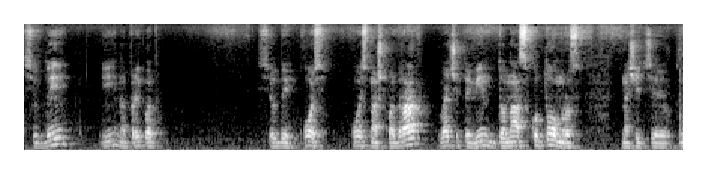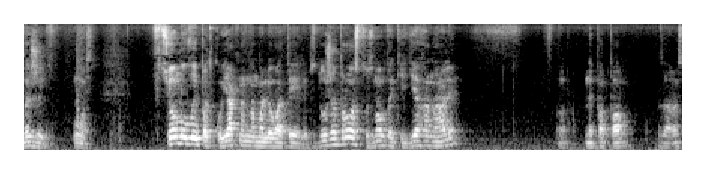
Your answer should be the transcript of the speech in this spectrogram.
сюди і, наприклад, сюди. Ось, ось наш квадрат. Бачите, він до нас кутом роз, значить, е, лежить. Ось. В цьому випадку, як нам намалювати еліпс? Дуже просто, знов таки діагоналі. Не попав зараз.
